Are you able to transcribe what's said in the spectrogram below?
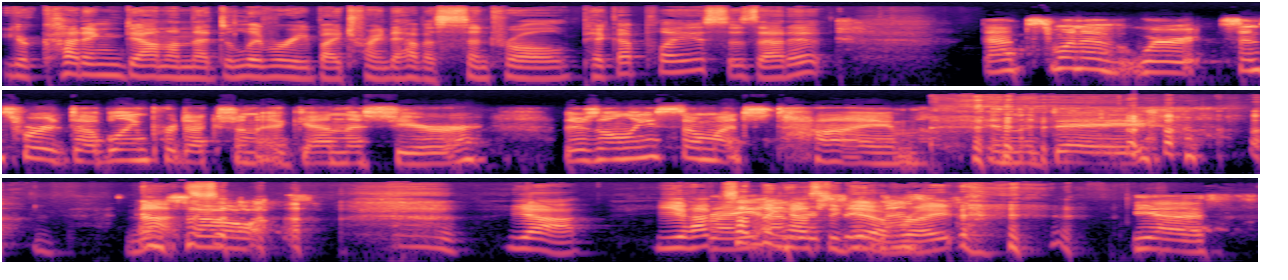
you're cutting down on that delivery by trying to have a central pickup place? Is that it? That's one of we're since we're doubling production again this year. There's only so much time in the day, and so yeah, you have right, something has to give, right? yes.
